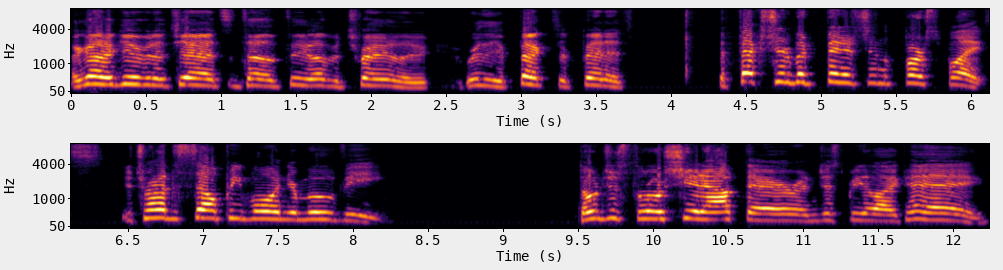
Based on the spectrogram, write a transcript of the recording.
I gotta give it a chance until seeing a trailer where the effects are finished. The effects should have been finished in the first place. You're trying to sell people on your movie. Don't just throw shit out there and just be like, hey,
